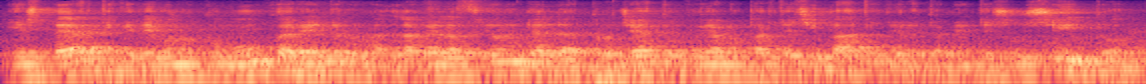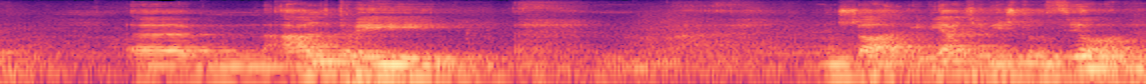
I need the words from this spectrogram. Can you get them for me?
gli esperti che devono comunque rendere la relazione del progetto a cui hanno partecipato direttamente sul sito, eh, altri, non so, i viaggi di istruzione,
